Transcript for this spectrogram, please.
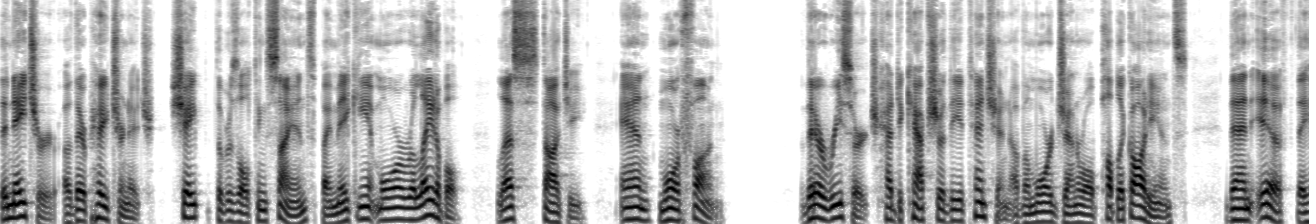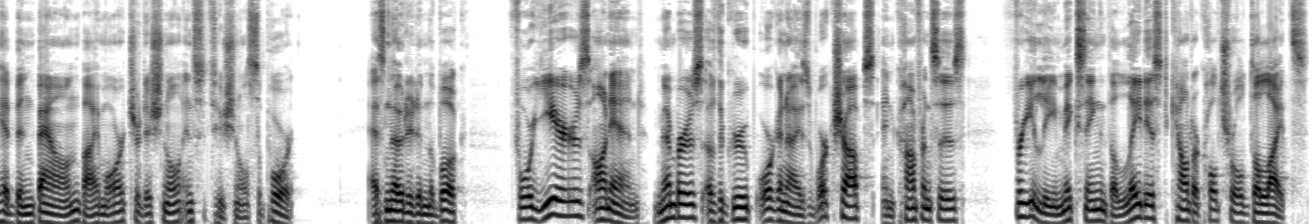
The nature of their patronage shaped the resulting science by making it more relatable, less stodgy, and more fun. Their research had to capture the attention of a more general public audience than if they had been bound by more traditional institutional support. As noted in the book, for years on end, members of the group organized workshops and conferences, freely mixing the latest countercultural delights,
